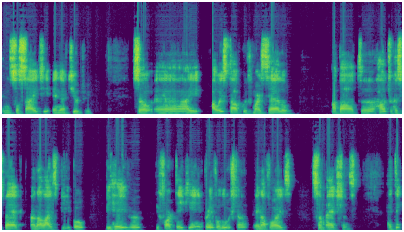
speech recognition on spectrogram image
in society, and in a culture. So uh, I always talk with Marcelo about uh, how to respect, analyze people, behavior before taking any pre-evolution and avoid some actions. I think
